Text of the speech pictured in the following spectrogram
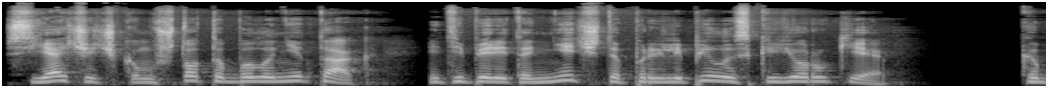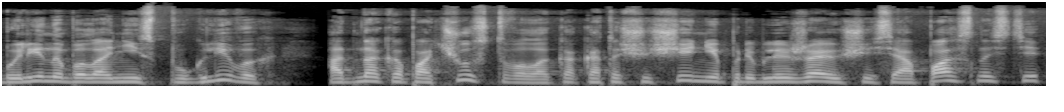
С ящичком что-то было не так, и теперь это нечто прилепилось к ее руке. Кобылина была не испугливых, однако почувствовала, как от ощущения приближающейся опасности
